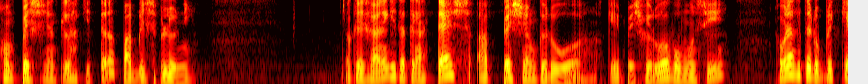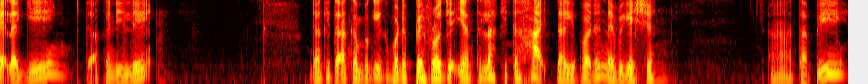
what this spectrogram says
homepage yang telah kita publish sebelum ni. Okey, sekarang ni kita tengah test uh, page yang kedua. Okey, page kedua berfungsi. Kemudian kita duplicate lagi, kita akan delete. Dan kita akan pergi kepada page project yang telah kita hide daripada navigation. Ha, tapi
